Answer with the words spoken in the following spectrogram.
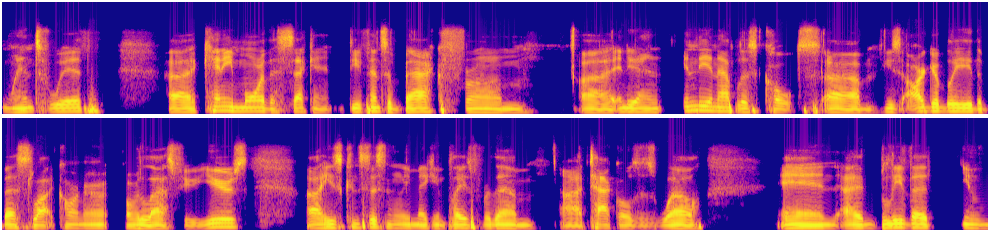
went with uh, Kenny Moore the second, defensive back from uh, Indiana, Indianapolis Colts. Um, he's arguably the best slot corner over the last few years. Uh, he's consistently making plays for them, uh, tackles as well, and I believe that you know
